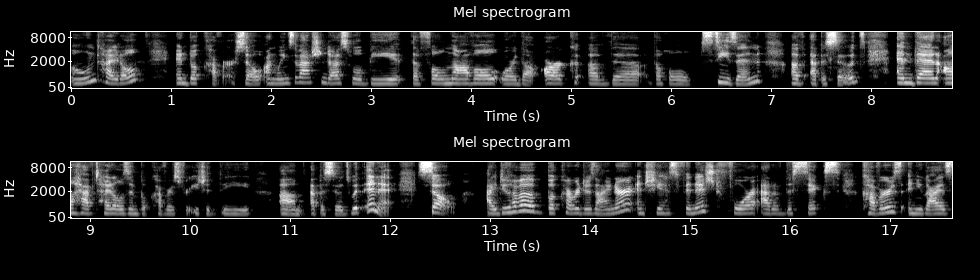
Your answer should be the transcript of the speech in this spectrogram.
own title and book cover. So, On Wings of Ash and Dust will be the full novel or arc of the the whole season of episodes and then i'll have titles and book covers for each of the um, episodes within it so I do have a book cover designer and she has finished four out of the six covers. And you guys,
